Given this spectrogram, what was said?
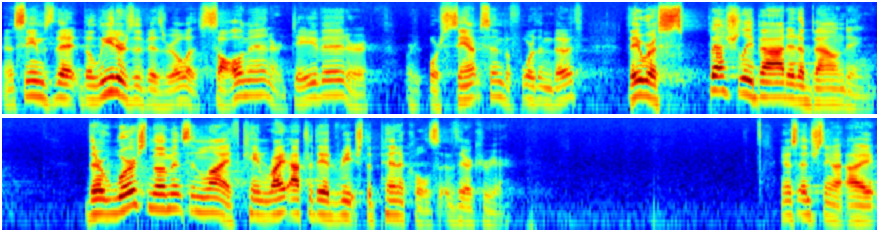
And it seems that the leaders of Israel, whether Solomon or David or, or, or Samson before them both, they were especially bad at abounding. Their worst moments in life came right after they had reached the pinnacles of their career. You know, it's interesting. I, I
